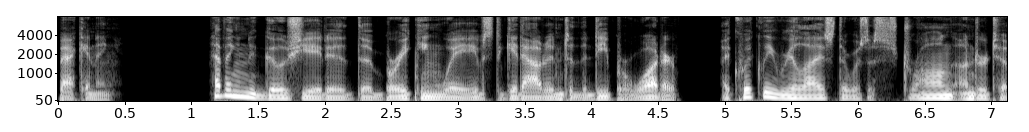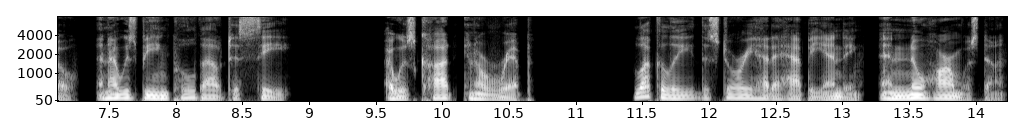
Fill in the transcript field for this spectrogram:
beckoning. Having negotiated the breaking waves to get out into the deeper water, I quickly realized there was a strong undertow and I was being pulled out to sea. I was caught in a rip. Luckily, the story had a happy ending and no harm was done.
